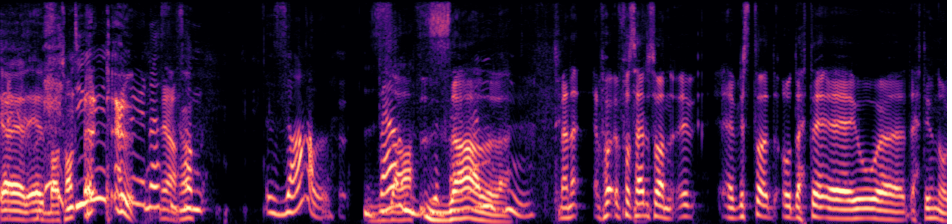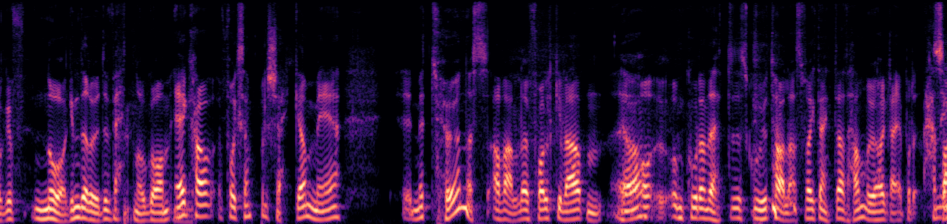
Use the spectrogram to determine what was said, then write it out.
Ja, er det bare sånn? du du nesten Ja. som Zal. Zal. Men eh, for, for å si det sånn, eh, hvis det, og dette er jo, eh, dette er jo noe noen der ute vet noe om. Jeg har f.eks. sjekka med med Tønes, av alle folk i verden, eh, Ja. om, om hvordan dette skulle uttales. For jeg tenkte at han må jo ha greie på det. Han er jo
